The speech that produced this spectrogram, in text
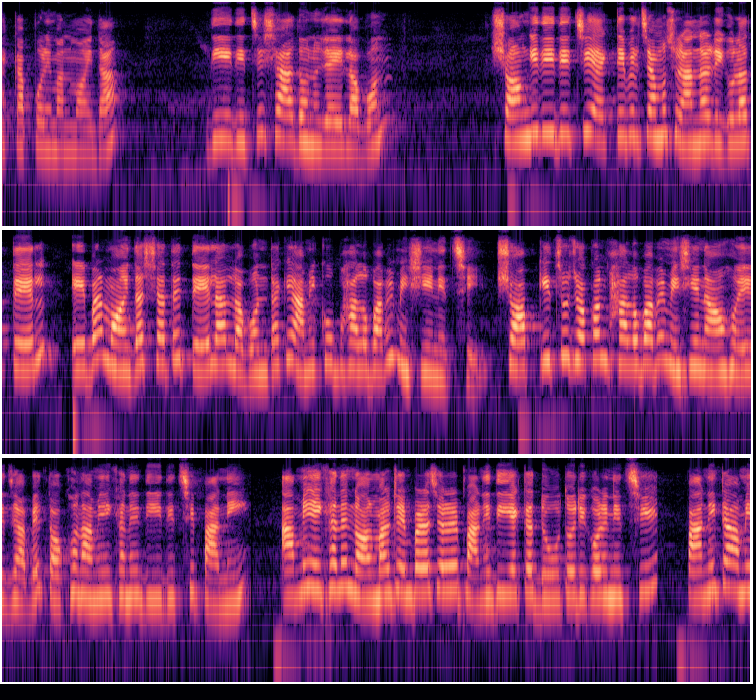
এক কাপ পরিমাণ ময়দা। দিয়ে দিচ্ছি স্বাদ অনুযায়ী লবণ। সঙ্গে দিয়ে দিচ্ছি এক টেবিল চামচ রান্নার রেগুলার তেল। এবার ময়দার সাথে তেল আর লবণটাকে আমি খুব ভালোভাবে মিশিয়ে নিচ্ছি। সব কিছু যখন ভালোভাবে মিশিয়ে নেওয়া হয়ে যাবে, তখন আমি এখানে দিয়ে দিচ্ছি পানি। আমি এখানে নর্মাল টেম্পারেচারের পানি দিয়ে একটা ডো তৈরি করে নিচ্ছি। পানিটা আমি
